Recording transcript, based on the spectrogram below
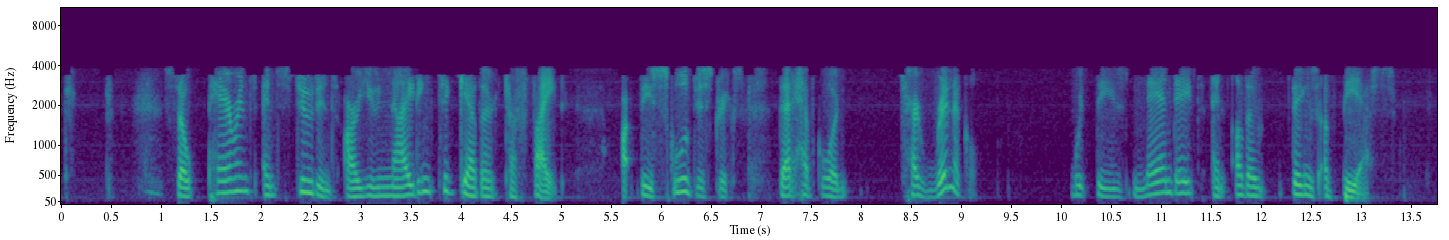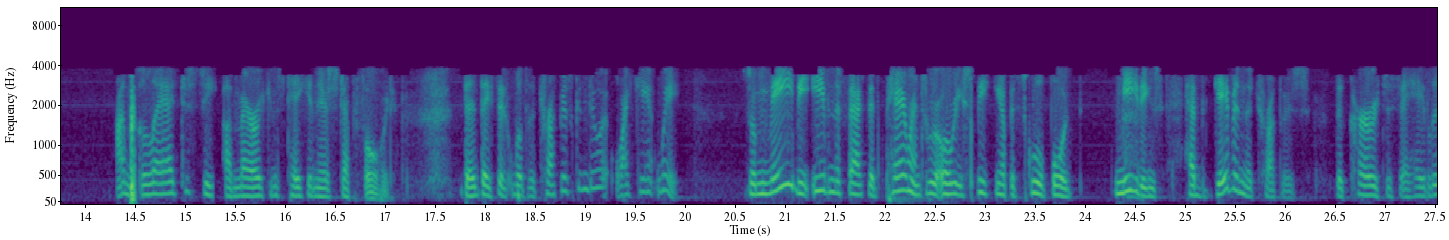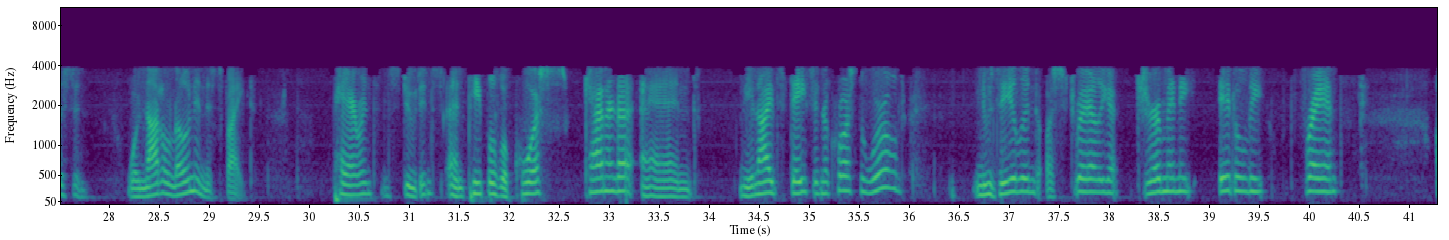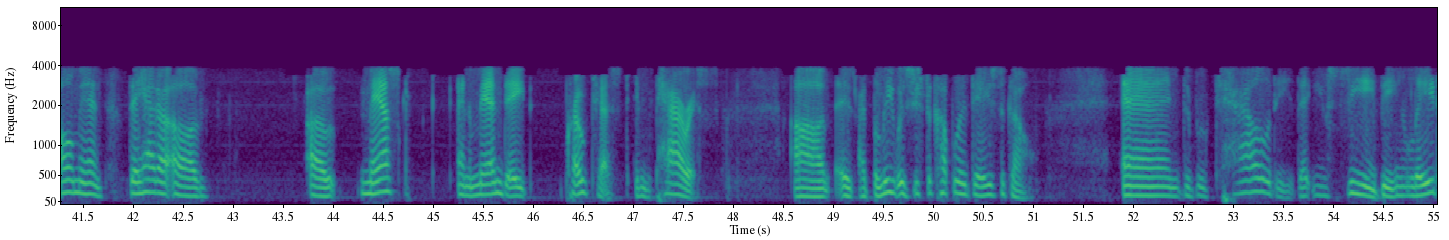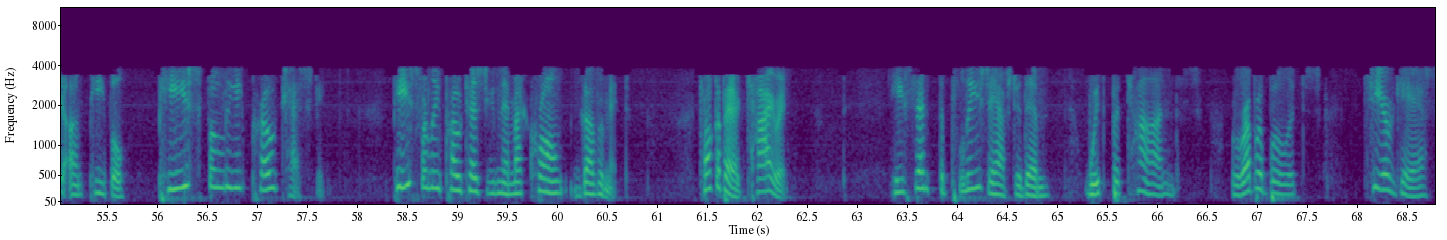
So parents and students are uniting together to fight uh, these school districts that have gone tyrannical with these mandates and other things of BS. I'm glad to see Americans taking their step forward. They, they said, well, the truckers can do it. Why can't we? So maybe even the fact that parents who are already speaking up at school board meetings have given the truckers the courage to say, hey, listen, we're not alone in this fight. Parents and students and people across Canada and the United States and across the world, New Zealand, Australia, Germany, Italy, France. Oh, man, they had a, um, a, a mask and mandate protest in Paris. Um, it- I believe it was just a couple of days ago. And the brutality that you see being laid on people peacefully protesting, peacefully protesting the Macron government. Talk about a tyrant. He sent the police after them with batons, rubber bullets, tear gas.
